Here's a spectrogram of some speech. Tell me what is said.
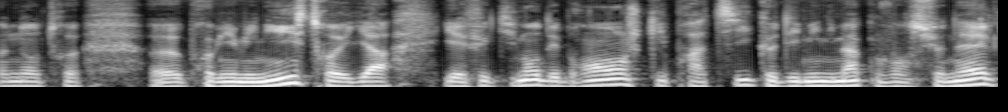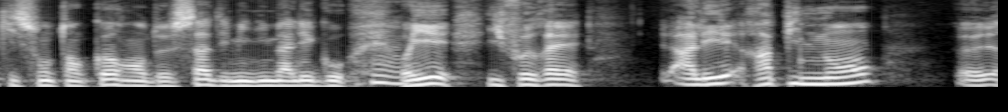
euh, notre euh, Premier ministre. Il y, a, il y a effectivement des branches qui pratiquent des minima conventionnels qui sont encore en deçà des minima légaux. Mmh. Vous voyez, il faudrait aller rapidement euh,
